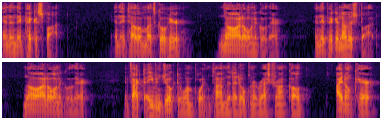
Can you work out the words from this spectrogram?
And then they pick a spot and they tell them, let's go here. No, I don't want to go there. And they pick another spot. No, I don't want to go there. In fact, I even joked at one point in time that I'd open a restaurant called I Don't Care.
